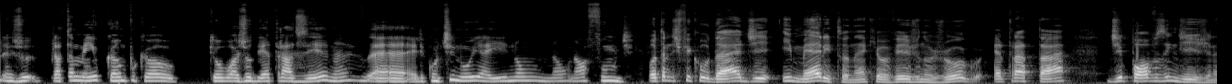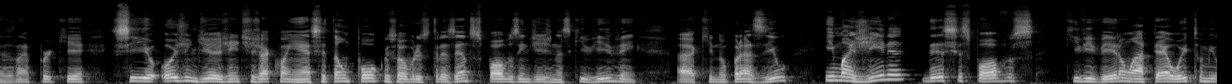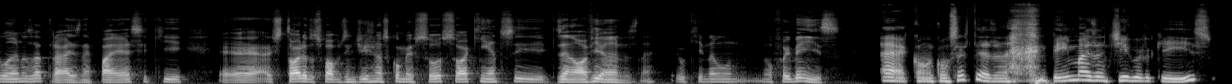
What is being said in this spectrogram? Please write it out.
para também o campo que eu, que eu ajudei a trazer, né, é, ele continue aí não, não, não afunde. Outra dificuldade e mérito né, que eu vejo no jogo é tratar de povos indígenas, né? Porque se hoje em dia a gente já conhece tão pouco sobre os 300 povos indígenas que vivem aqui no Brasil, imagina desses povos que viveram até 8 mil anos atrás, né? Parece que é, a história dos povos indígenas começou só há 519 anos, né? O que não, não foi bem isso. É, com, com certeza, né? Bem mais antigo do que isso.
